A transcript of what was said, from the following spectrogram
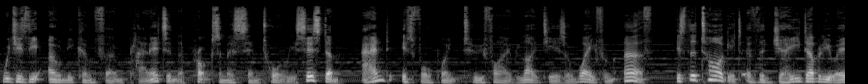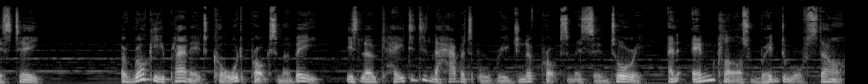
which is the only confirmed planet in the Proxima Centauri system and is 4.25 light years away from Earth, is the target of the JWST. A rocky planet called Proxima b is located in the habitable region of Proxima Centauri, an M class red dwarf star.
